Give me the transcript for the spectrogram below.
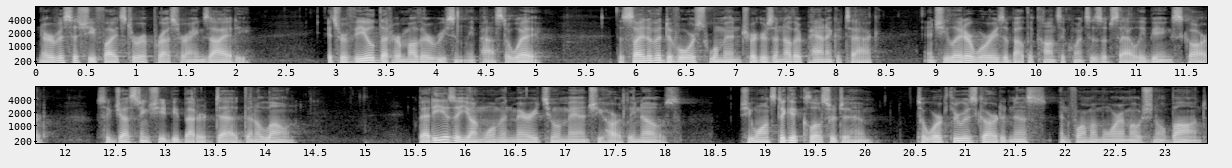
nervous as she fights to repress her anxiety. It's revealed that her mother recently passed away. The sight of a divorced woman triggers another panic attack, and she later worries about the consequences of Sally being scarred, suggesting she'd be better dead than alone. Betty is a young woman married to a man she hardly knows. She wants to get closer to him, to work through his guardedness and form a more emotional bond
